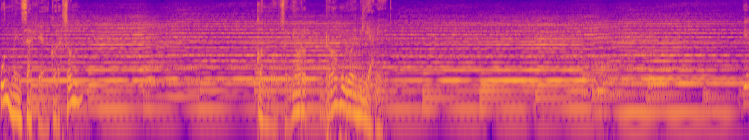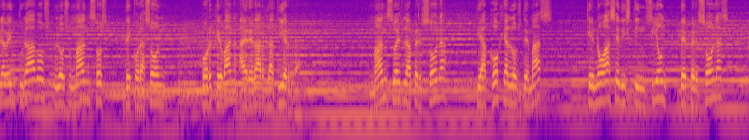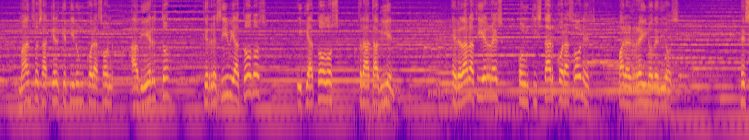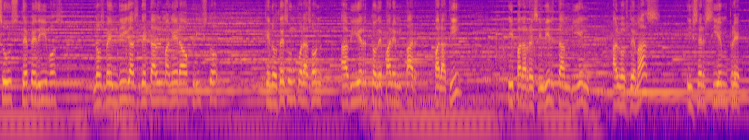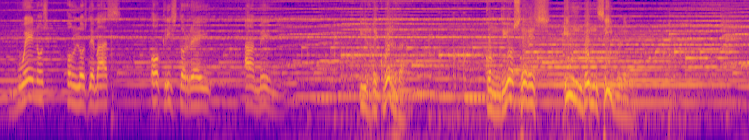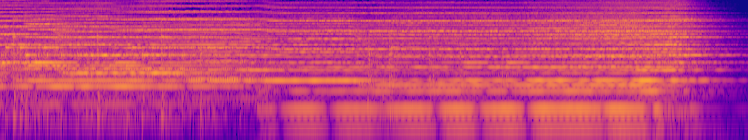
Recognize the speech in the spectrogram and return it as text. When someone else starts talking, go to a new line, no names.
Un mensaje al corazón con Monseñor Rómulo Emiliani.
Bienaventurados los mansos de corazón, porque van a heredar la tierra. Manso es la persona que acoge a los demás, que no hace distinción de personas. Manso es aquel que tiene un corazón abierto, que recibe a todos y que a todos trata bien. Heredar la tierra es conquistar corazones para el reino de Dios. Jesús, te pedimos, nos bendigas de tal manera, oh Cristo, que nos des un corazón abierto de par en par para ti y para recibir también a los demás y ser siempre buenos con los demás. Oh Cristo Rey. Amén.
Y recuerda, con Dios eres invencible.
